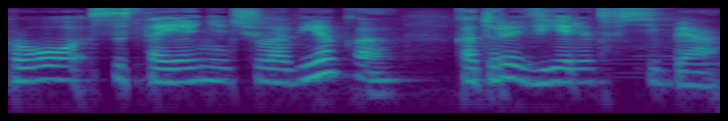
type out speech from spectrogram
про состояние человека, который верит в себя,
